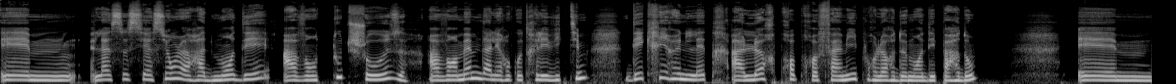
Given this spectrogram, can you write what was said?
et hum, l'association leur a demandé, avant toute chose, avant même d'aller rencontrer les victimes, d'écrire une lettre à leur propre famille pour leur demander pardon. Et hum,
